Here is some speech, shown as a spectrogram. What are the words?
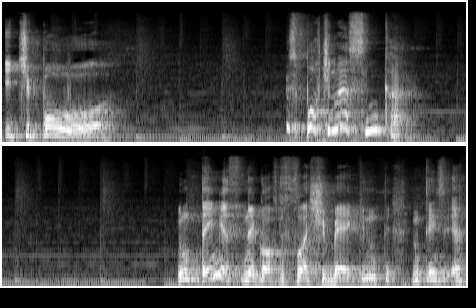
E tipo. Esporte não é assim, cara. Não tem esse negócio do flashback, não tem. Não tem é,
